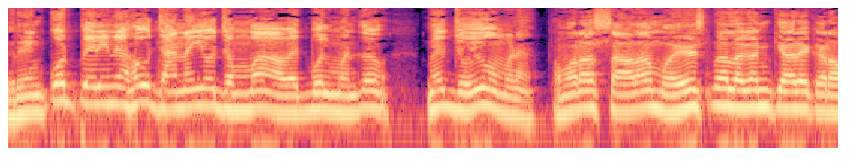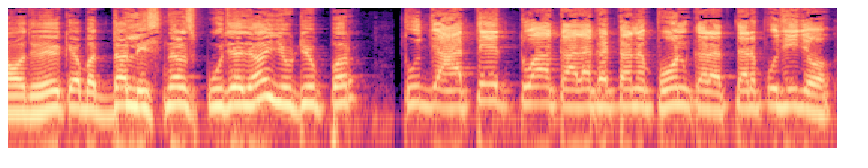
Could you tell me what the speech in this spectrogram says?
રેનકોટ પહેરીને હવ જાનૈયો જમવા આવે. બોલ મને તો. મેં જોયું હમણાં. તમારા શાળા મહેશના લગ્ન ક્યારે કરાવવા જોઈએ કે બધા લિસનર્સ પૂછે છે યુટ્યુબ પર? તું જાતે તું આ કાલાઘટ્ટાને ફોન કર અત્યારે પૂછી જો.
